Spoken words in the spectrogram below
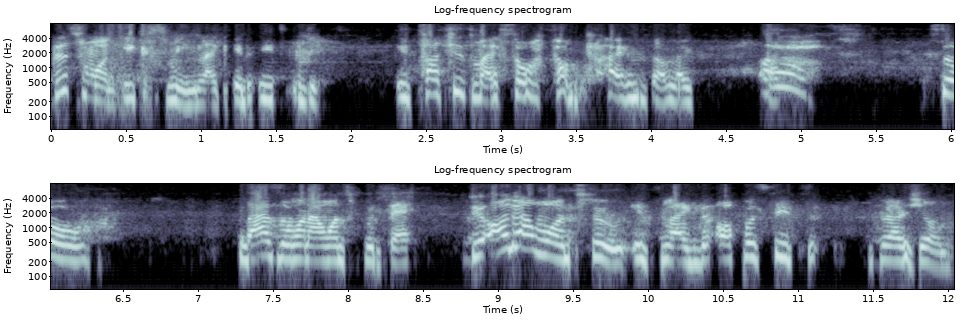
this one hicks me. Like it it it, it touches my soul sometimes. I'm like, oh. So that's the one I want to put there. The other one too is like the opposite version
